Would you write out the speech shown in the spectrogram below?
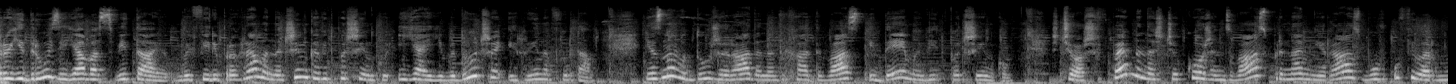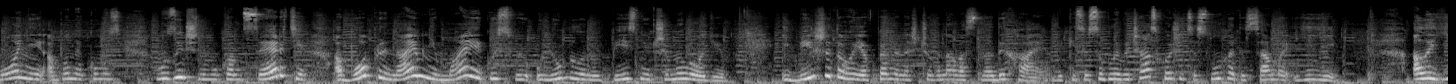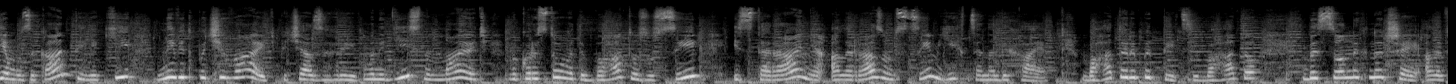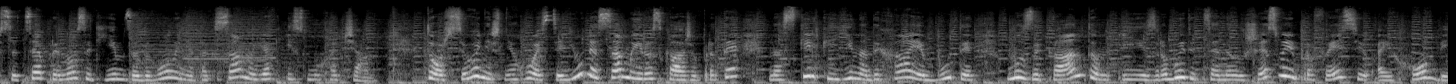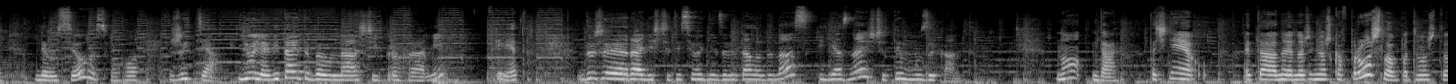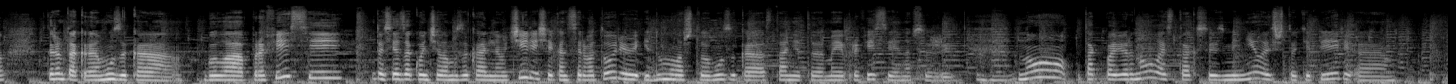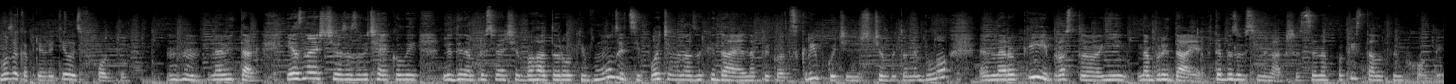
Дорогі друзі, я вас вітаю в ефірі. Програма Начинка відпочинку і я її ведуча Ірина Фурда. Я знову дуже рада надихати вас ідеями відпочинку. Що ж, впевнена, що кожен з вас принаймні раз був у філармонії або на якомусь музичному концерті, або принаймні має якусь свою улюблену пісню чи мелодію. І більше того, я впевнена, що вона вас надихає. В якийсь особливий час хочеться слухати саме її. Але є музиканти, які не відпочивають під час гри. Вони дійсно мають використовувати багато зусиль і старання, але разом з цим їх це надихає. Багато репетицій, багато безсонних ночей, але все це приносить їм задоволення так само, як і слухачам. Тож сьогоднішня гостя Юля саме і розкаже про те, наскільки її надихає бути музикантом і зробити це не лише своєю професією, а й хобі для усього свого життя. Юля, вітаю тебе у нашій програмі. Привет. Дуже раді, що ти сьогодні завітала до нас, і я знаю, що ти музикант. Ну, да. Точнее, это, наверное, уже немножко в прошлом, потому что, скажем так, э, музыка была профессией. То есть я закончила музыкальное училище, консерваторию и думала, что музыка станет э, моей профессией на всю жизнь. Но так повернулось, так все изменилось, что теперь э, музика превратилась в хобі. Угу, Навіть так. Я знаю, що зазвичай, коли людина присвячує багато років музиці, потім вона закидає, наприклад, скрипку чи що би то не було е, на роки і просто їй набридає. В тебе зовсім інакше. Це навпаки стало твоїм хобі.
